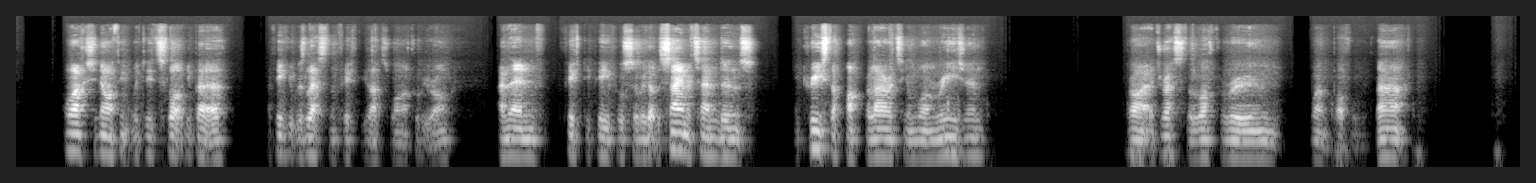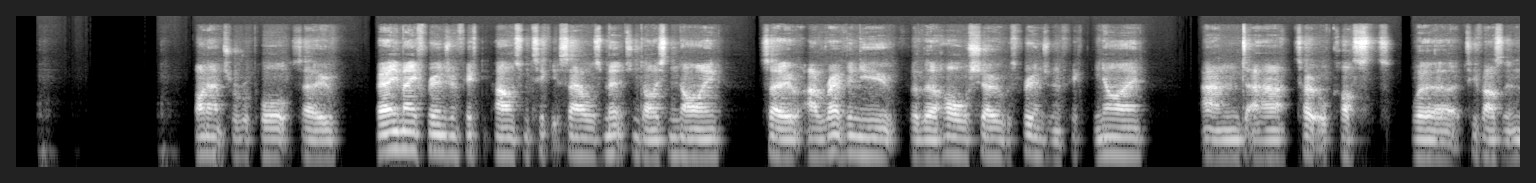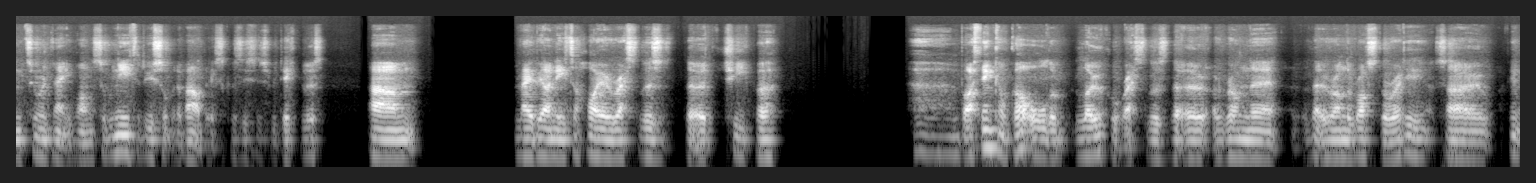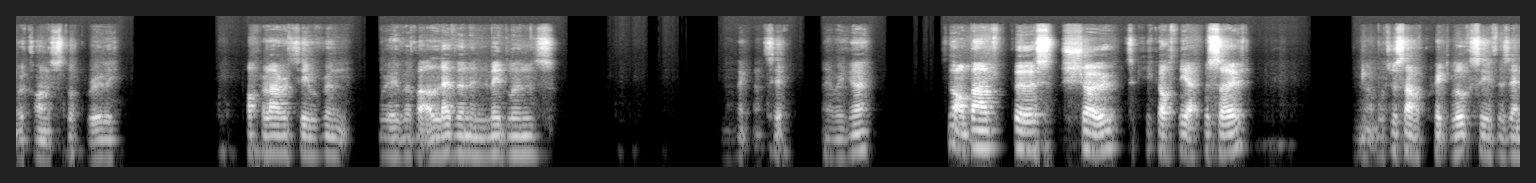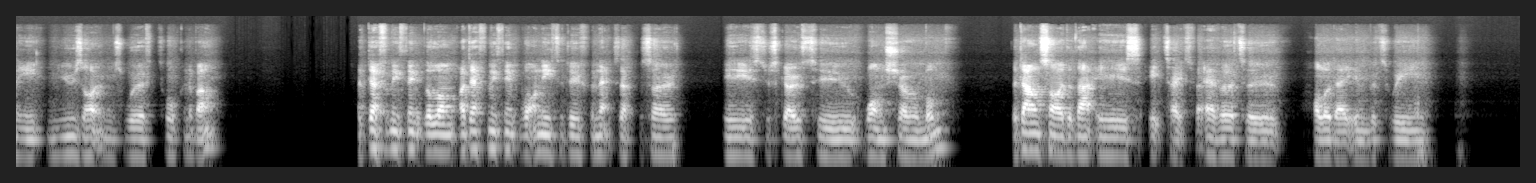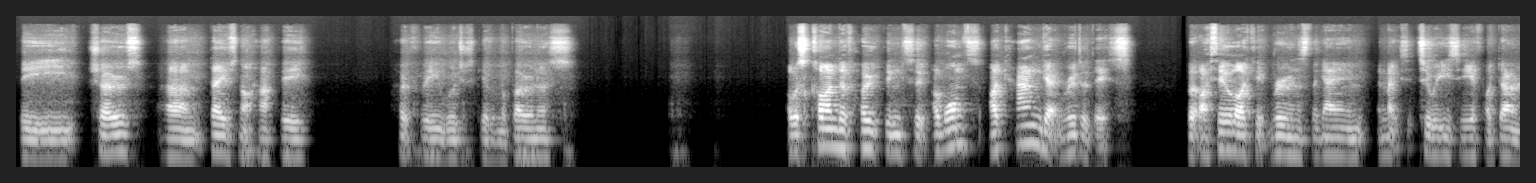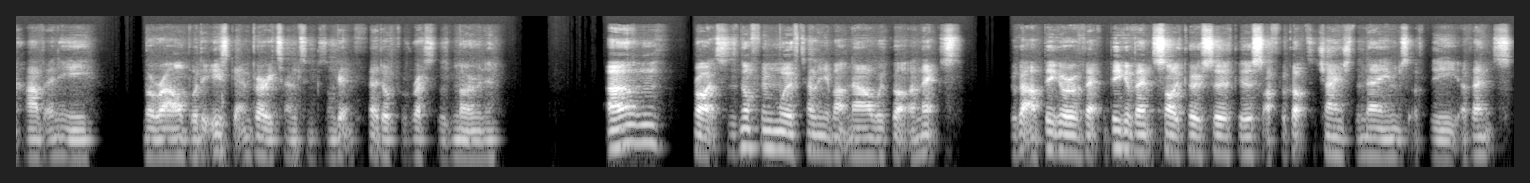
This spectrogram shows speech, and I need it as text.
Well, actually, no, I think we did slightly better. I think it was less than 50 last one, I could be wrong. And then 50 people, so we got the same attendance, increased the popularity in one region. Right, address the locker room, won't bother with that. Financial report. So only made three hundred and fifty pounds from ticket sales, merchandise nine. So our revenue for the whole show was three hundred and fifty nine, and our total costs were two thousand two hundred eighty one. So we need to do something about this because this is ridiculous. Um, maybe I need to hire wrestlers that are cheaper. Um, but I think I've got all the local wrestlers that are, are on there that are on the roster already. So I think we're kind of stuck really. Popularity within we've got eleven in the Midlands. I think that's it. There we go. It's not a bad first show to kick off the episode. We'll just have a quick look, see if there's any news items worth talking about. I definitely think the long. I definitely think what I need to do for next episode is just go to one show a month. The downside of that is it takes forever to holiday in between the shows. Um, Dave's not happy. Hopefully, we'll just give him a bonus. I was kind of hoping to. I want. I can get rid of this, but I feel like it ruins the game and makes it too easy if I don't have any morale, but it is getting very tempting because I'm getting fed up of wrestlers moaning. Um, right, so there's nothing worth telling you about now. We've got a next, we've got a bigger event, big event, Psycho Circus. I forgot to change the names of the events,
